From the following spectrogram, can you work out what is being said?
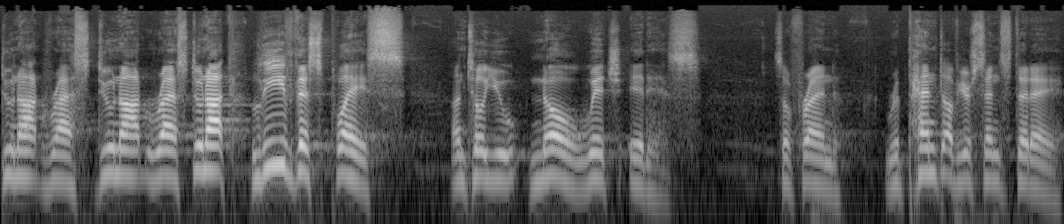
do not rest, do not rest, do not leave this place until you know which it is. So, friend, repent of your sins today.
